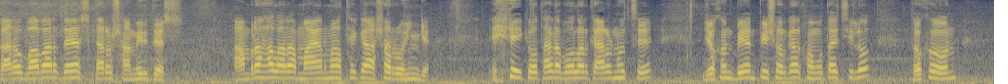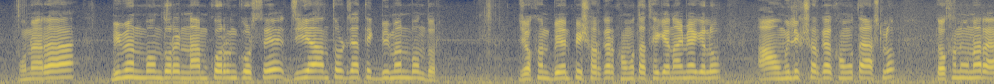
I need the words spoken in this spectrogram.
কারও বাবার দেশ, কারও স্বামীর দেশ। আমরা হালারা মায়ানমার থেকে আসা রোহিঙ্গা। এই কথাটা বলার কারণ হচ্ছে, যখন বিএনপি সরকার ক্ষমতায় ছিল, তখন ওনারা বিমানবন্দরের নামকরণ করছে জিয়া আন্তর্জাতিক বিমানবন্দর। যখন বিএনপি সরকার ক্ষমতা থেকে নামিয়ে গেল, আওয়ামী লীগ সরকার ক্ষমতায় আসলো, তখন ওনারা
